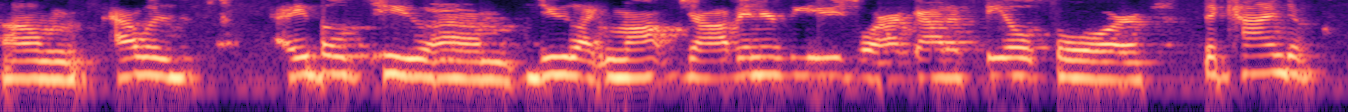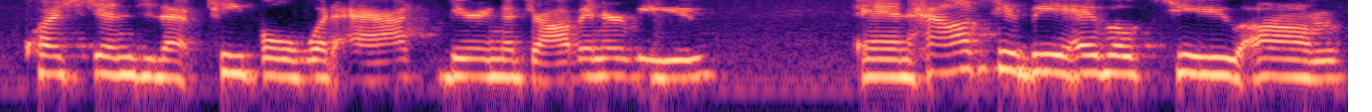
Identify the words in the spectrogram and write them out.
um, I was able to um, do like mock job interviews where I got a feel for the kind of questions that people would ask during a job interview and how to be able to um,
